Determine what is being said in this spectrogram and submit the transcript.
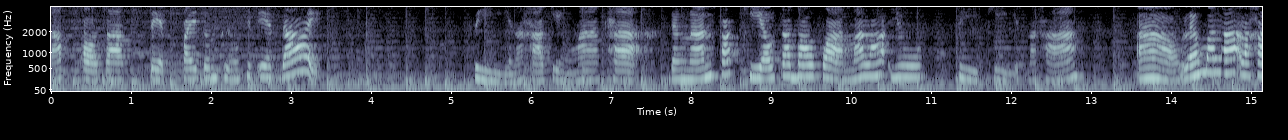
นับต่อจาก 7 ไปจนถึง 11 ได้ 4 นะคะ เก่งมากค่ะ ดังนั้นฟักเขียวจะเบากว่ามะละอยู่4ขีดนะคะอ้าวแล้วมะละล่ะคะ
